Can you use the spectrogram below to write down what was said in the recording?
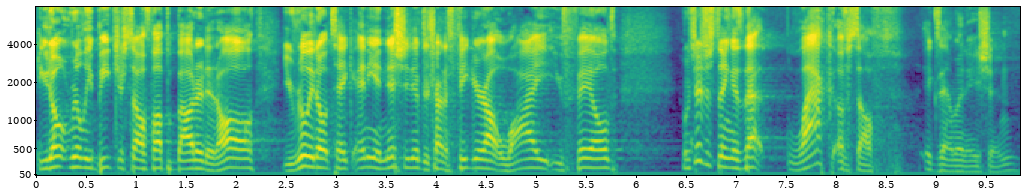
you don't really beat yourself up about it at all. You really don't take any initiative to try to figure out why you failed. What's interesting is that lack of self examination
